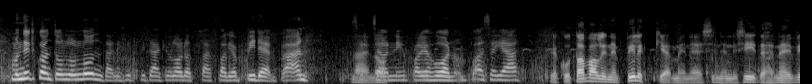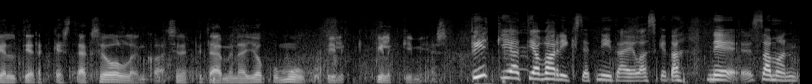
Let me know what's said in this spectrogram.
Mutta nyt kun on tullut lunta, niin sitten pitää kyllä odottaa paljon pidempään. Näin se on niin paljon huonompaa se jää. Ja kun tavallinen pilkkiä menee sinne, niin siitähän ei vielä tiedä kestääkö se ollenkaan. Että sinne pitää mennä joku muu kuin pilkki, pilkkimies. Pilkkiät ja varikset, niitä ei lasketa. Ne saman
